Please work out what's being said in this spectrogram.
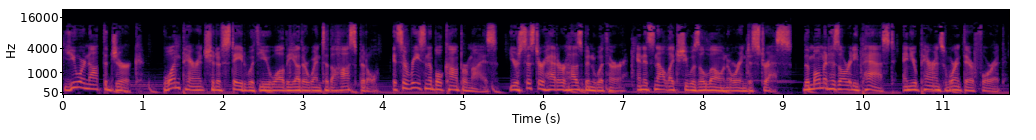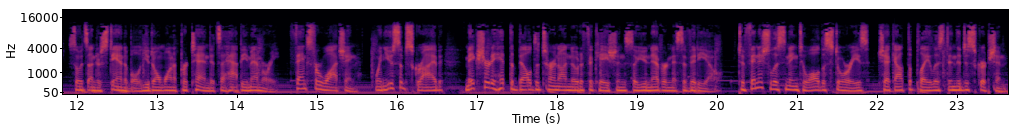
You are not the jerk. One parent should have stayed with you while the other went to the hospital. It's a reasonable compromise. Your sister had her husband with her, and it's not like she was alone or in distress. The moment has already passed, and your parents weren't there for it, so it's understandable you don't want to pretend it's a happy memory. Thanks for watching. When you subscribe, make sure to hit the bell to turn on notifications so you never miss a video. To finish listening to all the stories, check out the playlist in the description.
